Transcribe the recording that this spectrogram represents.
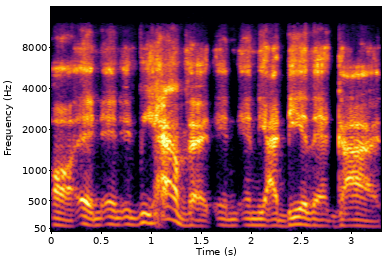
uh and, and and we have that and and the idea that god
